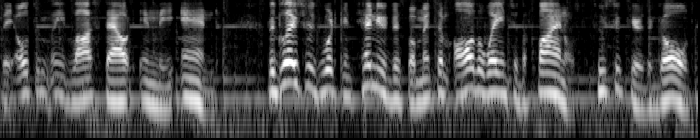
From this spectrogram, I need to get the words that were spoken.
they ultimately lost out in the end. The Glaciers would continue this momentum all the way into the finals to secure the gold,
